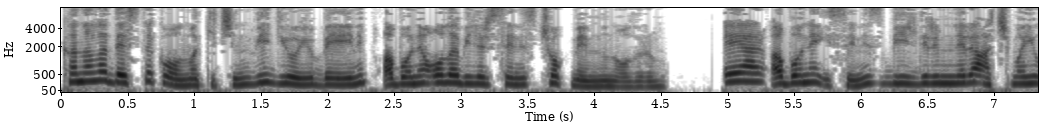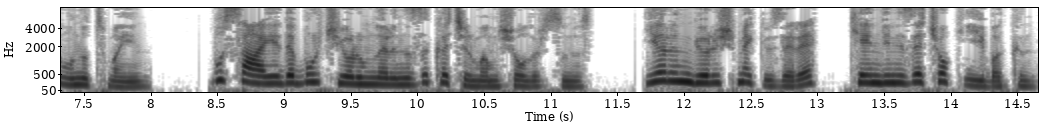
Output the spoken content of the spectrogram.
Kanala destek olmak için videoyu beğenip abone olabilirseniz çok memnun olurum. Eğer abone iseniz bildirimleri açmayı unutmayın. Bu sayede burç yorumlarınızı kaçırmamış olursunuz. Yarın görüşmek üzere, kendinize çok iyi bakın.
